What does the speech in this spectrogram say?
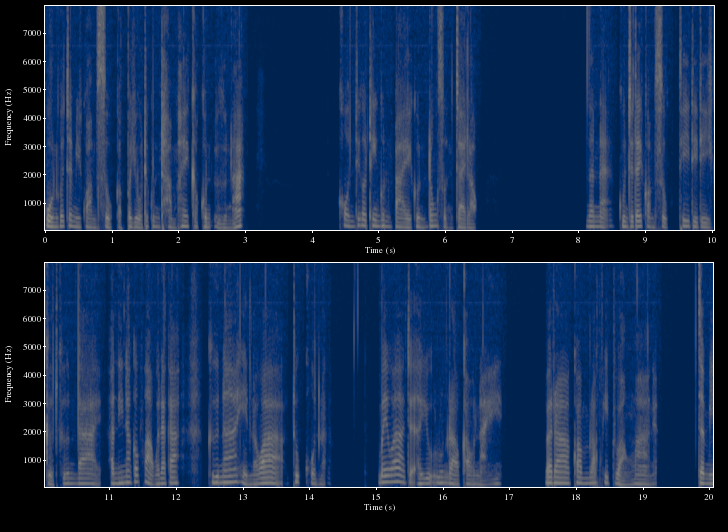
คุณก็จะมีความสุขกับประโยชน์ที่คุณทำให้กับคนอื่นนะ คนที่เขาทิ้งคุณไปคุณต้องสนใจหรอก นั่นแหละคุณจะได้ความสุขที่ดี ๆ เกิดขึ้นได้ อันนี้นะก็ฝากไว้นะคะ คือน้าเห็นแล้วว่าทุกคนแหละไม่ว่าจะอายุรุ่นราวคราไหน เวลาความรักผิดหวังมาเนี่ย จะมี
